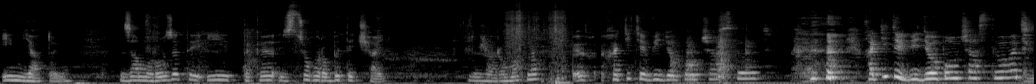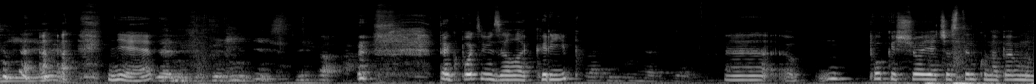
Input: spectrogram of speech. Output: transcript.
і м'ятою. Заморозити і таке з цього робити чай. Дуже ароматно. Хотите в відео поучаствовать? Хотите в відео поучаствовать? Ні, Ні. я не. Так потім взяла кріп. Е, ну, Поки що я частинку, напевно,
